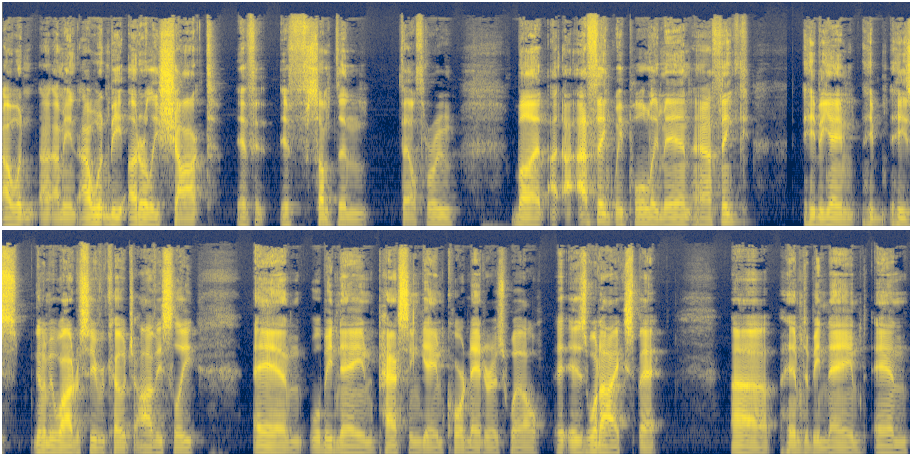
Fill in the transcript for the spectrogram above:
I wouldn't. I mean, I wouldn't be utterly shocked if it, if something fell through. But I, I think we pull him in, and I think he became he, he's going to be wide receiver coach, obviously, and will be named passing game coordinator as well. Is what I expect uh, him to be named. And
